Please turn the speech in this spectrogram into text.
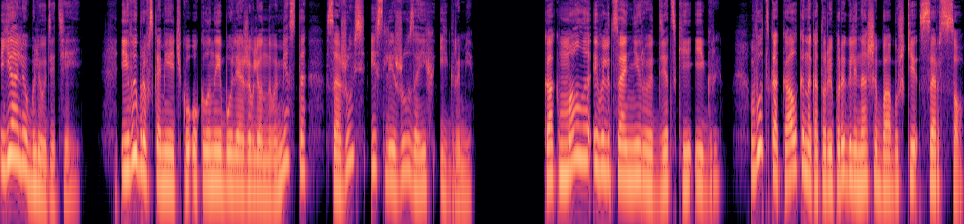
Я люблю детей. И, выбрав скамеечку около наиболее оживленного места, сажусь и слежу за их играми. Как мало эволюционируют детские игры. Вот скакалка, на которой прыгали наши бабушки Сэрсо.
